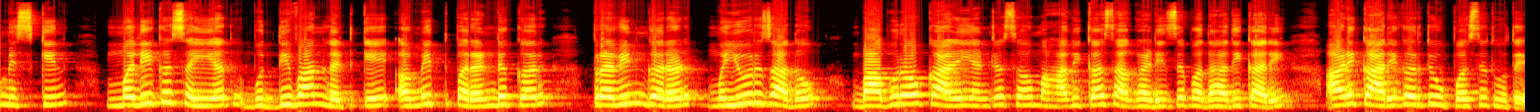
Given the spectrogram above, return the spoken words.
मिस्किन मलिक सय्यद बुद्धिवान लटके अमित परंडकर प्रवीण गरड मयूर जाधव बाबूराव काळे यांच्यासह महाविकास आघाडीचे पदाधिकारी आणि कार्यकर्ते उपस्थित होते.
